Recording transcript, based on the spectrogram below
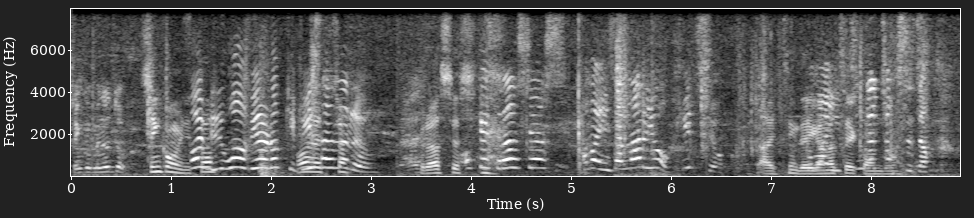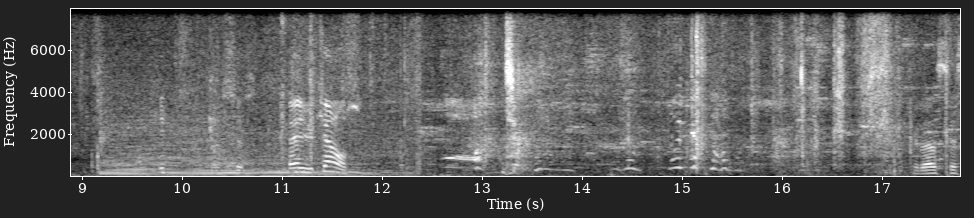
Cinco minutos. 5 Five minutos. minutes. Wow, we are lucky. Oh, Bir that's sanırım. Gracias. Okay, gracias. Ama insanlar yok, hiç yok. I think they Ama gonna take içinde one. çok sıcak. Gracias. Hey, you can olsun. Gracias.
